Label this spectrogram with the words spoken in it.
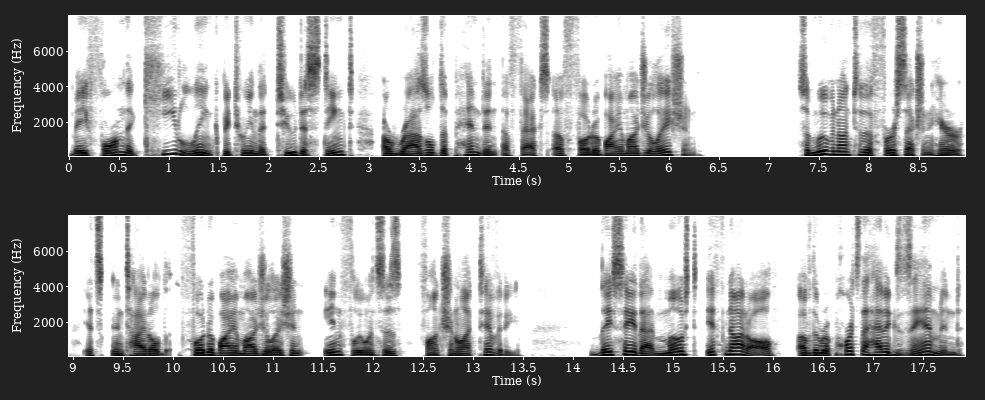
may form the key link between the two distinct arousal dependent effects of photobiomodulation. So, moving on to the first section here, it's entitled Photobiomodulation Influences Functional Activity. They say that most, if not all, of the reports that have examined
